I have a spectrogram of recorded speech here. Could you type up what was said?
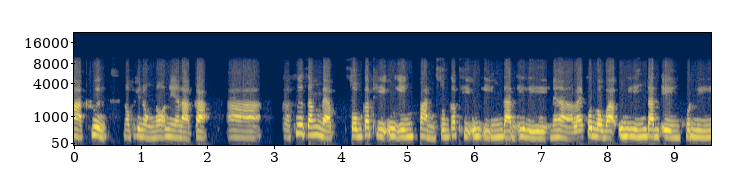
มากขึ้นเนาะพี่น้องเนาะเนี่ยล่ะก็อ่าก็คือจังแบบสมกับทีอุ้งอิงปั่นสมกับทีอุ้งอิงดันอีลีนะคะหลายคนบอกว่าอุ้งอิงดันเองคนนี้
